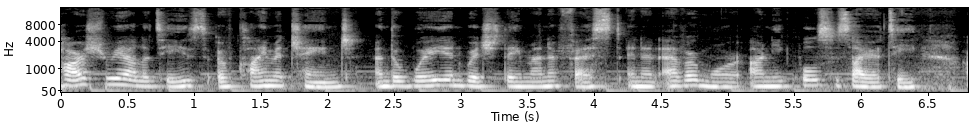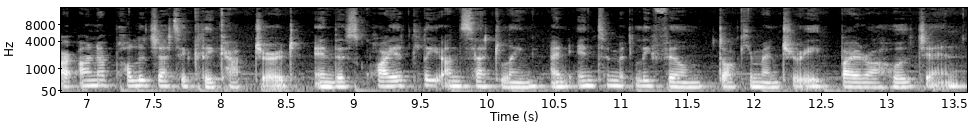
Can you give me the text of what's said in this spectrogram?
Harsh realities of climate change and the way in which they manifest in an ever more unequal society are unapologetically captured in this quietly unsettling and intimately filmed documentary by Rahul Jain.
